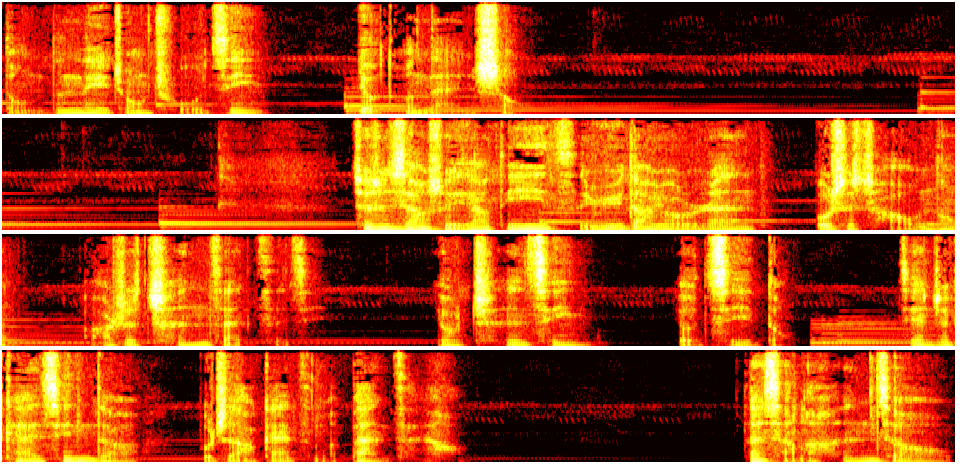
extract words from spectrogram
懂得那种处境有多难受。这是小水妖第一次遇到有人不是嘲弄，而是称赞自己，又吃惊又激动，简直开心的不知道该怎么办才好。他想了很久，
